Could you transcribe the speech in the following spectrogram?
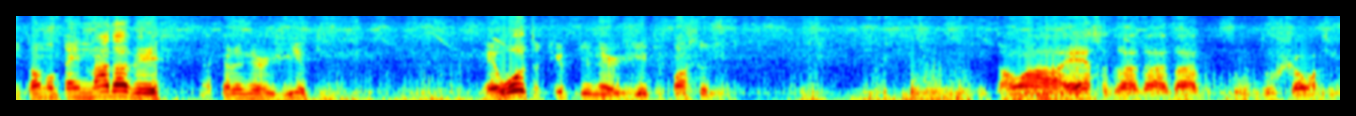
Então não tem nada a ver naquela energia aqui. É outro tipo de energia que passa ali. Então a, essa da, da, da do, do chão aqui.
